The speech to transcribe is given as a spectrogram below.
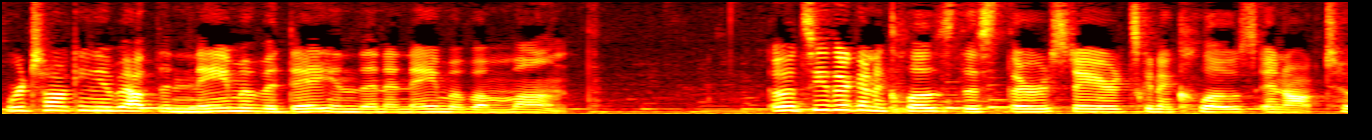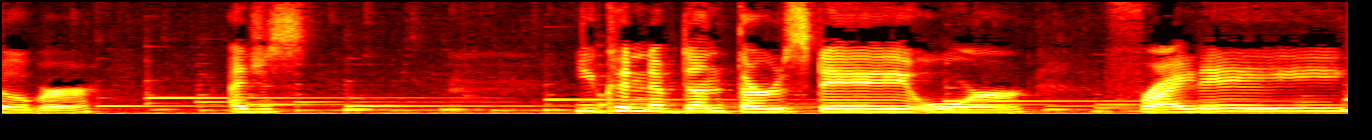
We're talking about the name of a day and then a name of a month. Oh, it's either going to close this Thursday or it's going to close in October. I just you couldn't have done Thursday or Friday,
